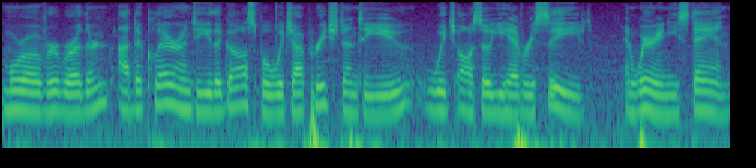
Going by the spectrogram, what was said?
Moreover, brethren, I declare unto you the gospel which I preached unto you, which also ye have received, and wherein ye stand,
